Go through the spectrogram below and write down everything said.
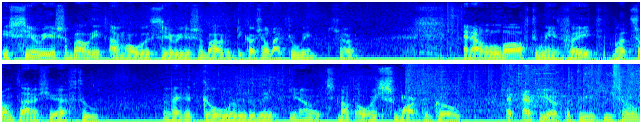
is serious about it. I'm always serious about it because I like to win, so... And I love to invade, but sometimes you have to let it go a little bit, you know, it's not always smart to go at every opportunity, so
